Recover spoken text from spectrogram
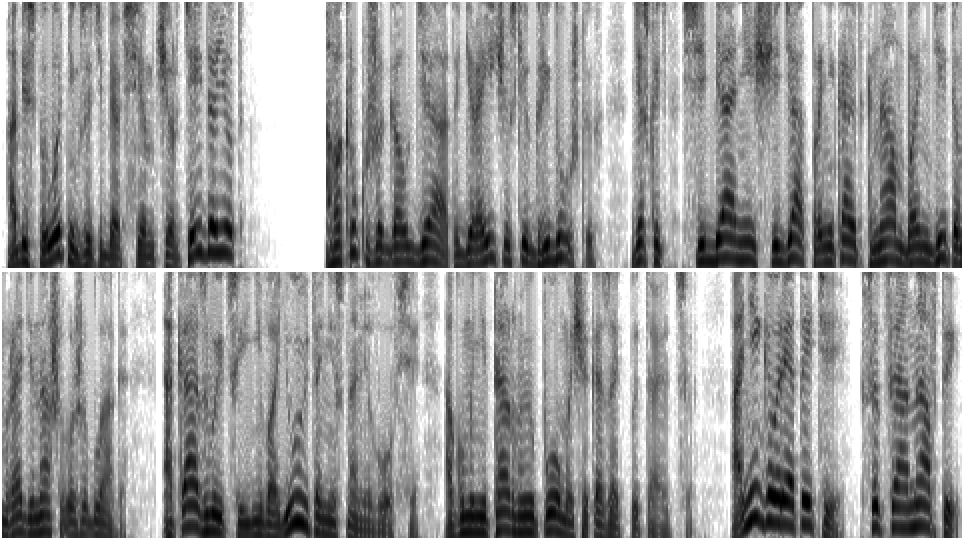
а беспилотник за тебя всем чертей дает. А вокруг уже галдят о героических грядушках. Дескать, себя не щадят, проникают к нам, бандитам, ради нашего же блага. Оказывается, и не воюют они с нами вовсе, а гуманитарную помощь оказать пытаются. Они, говорят, эти, соционавты.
